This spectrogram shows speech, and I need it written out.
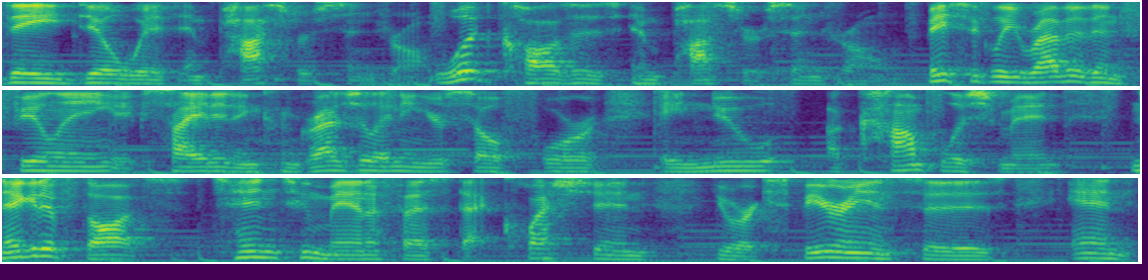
they deal with imposter syndrome. What causes imposter syndrome? Basically, rather than feeling excited and congratulating yourself for a new accomplishment, negative thoughts tend to manifest that question your experiences and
